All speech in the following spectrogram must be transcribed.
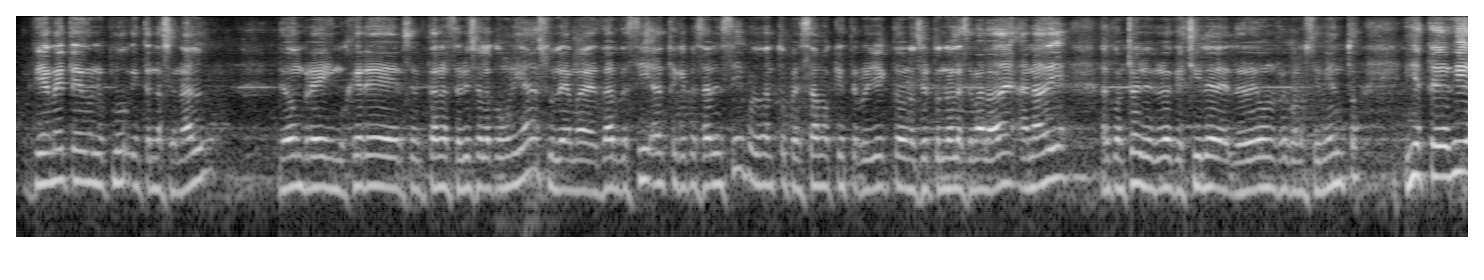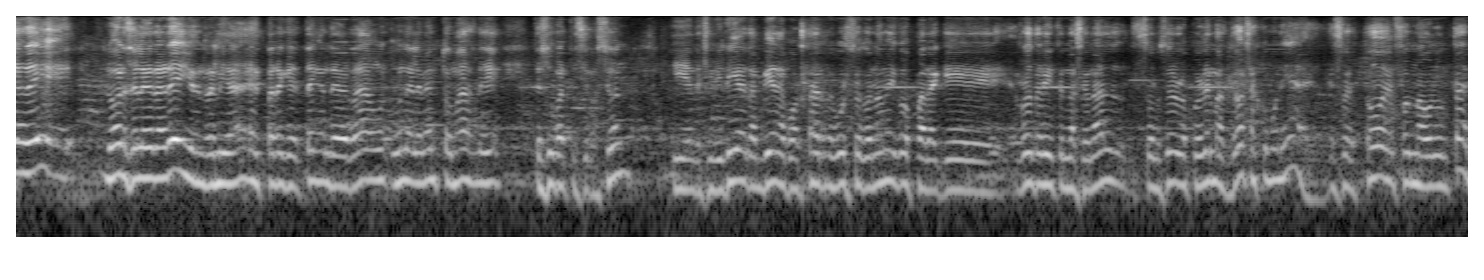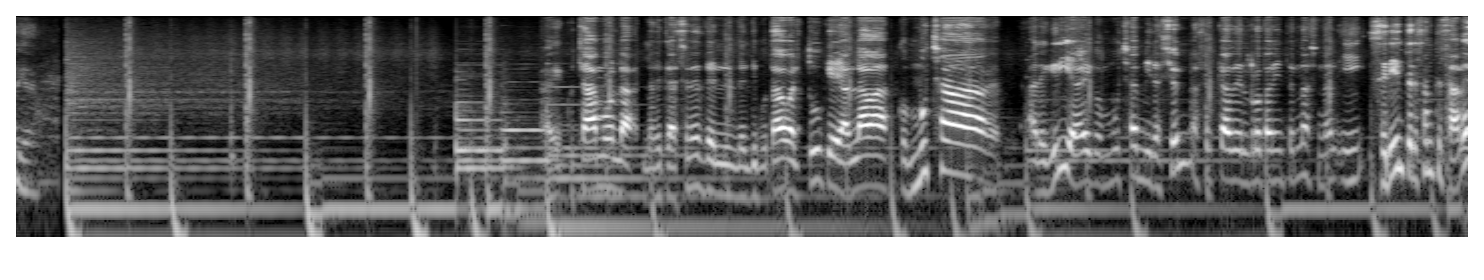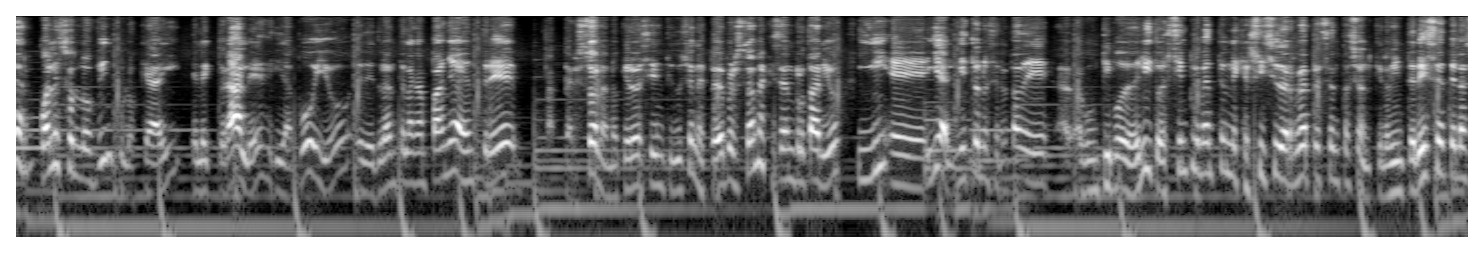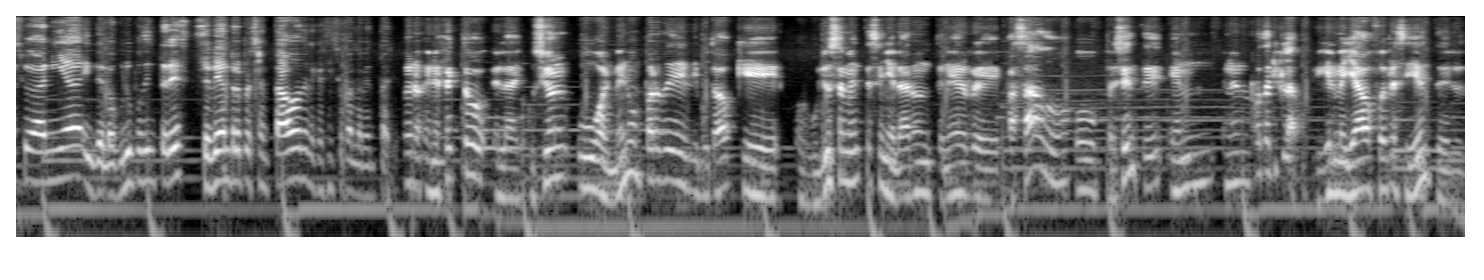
Efectivamente es un club internacional de hombres y mujeres que están al servicio de la comunidad. Su lema es dar de sí antes que pensar en sí, por lo tanto pensamos que este proyecto ¿no, es cierto? no le hace mal a, nadie, al contrario creo que Chile le, debe un reconocimiento. Y este día de lo celebrar ellos en realidad, es para que tengan de verdad un, elemento más de su participación y en definitiva también aportar recursos económicos para que Rotary Internacional solucione los problemas de otras comunidades. Eso es todo de forma voluntaria. escuchábamos la, las declaraciones del, diputado Baltú que hablaba con mucha alegría y con mucha admiración acerca del Rotary International y sería interesante saber cuáles son los vínculos que hay electorales y de apoyo eh, durante la campaña entre personas, no quiero decir instituciones, pero personas que sean rotarios y, eh, y. Y esto no se trata de algún tipo de delito, es simplemente un ejercicio de representación, que los intereses de la ciudadanía y de los grupos de interés se vean representados en el ejercicio parlamentario. Bueno, en efecto, en la discusión hubo al menos un par de diputados que orgullosamente señalaron tener eh, pasado o presente en, el Rotary Club. Miguel Mellado fue presidente del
